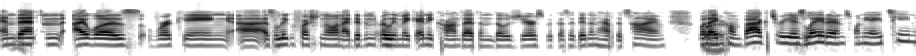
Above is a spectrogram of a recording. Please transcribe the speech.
And mm. then I was working uh, as a legal professional and I didn't really make any content in those years because I didn't have the time. But right. I come back three years later in 2018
